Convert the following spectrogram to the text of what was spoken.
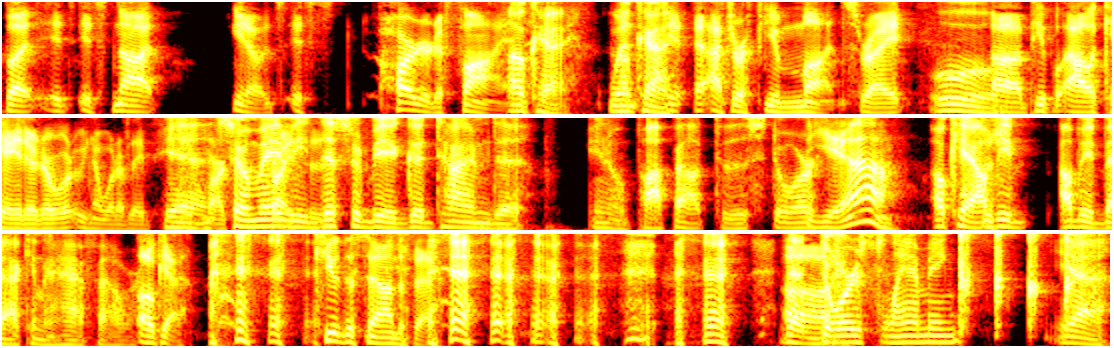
but it, it's not. You know, it's it's harder to find. Okay. when, okay. after a few months, right? Ooh. Uh, people allocate it or you know whatever they yeah. So maybe prices. this would be a good time to you know pop out to the store. Yeah. Okay, I'll be I'll be back in a half hour. Okay. Cue the sound effects. that uh, door slamming. Yeah.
